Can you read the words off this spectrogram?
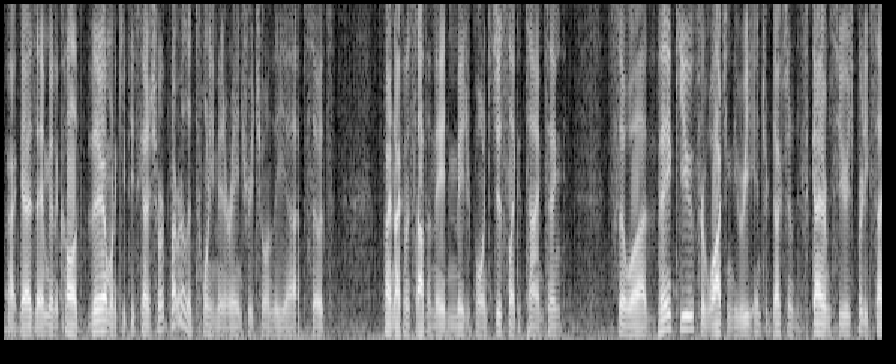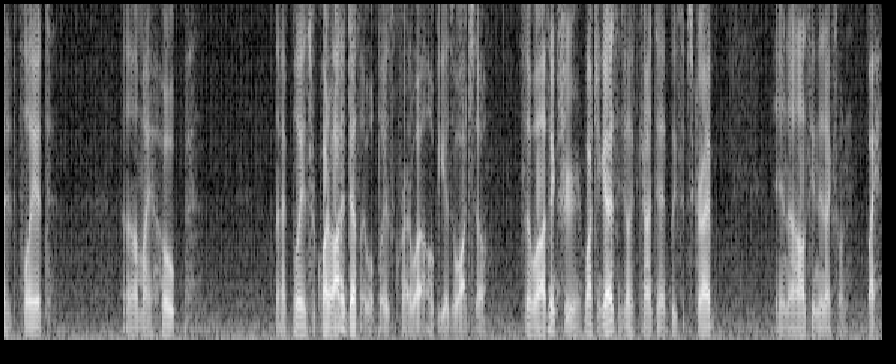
Alright guys, I'm going to call it there. I'm going to keep these kind of short, probably around the 20 minute range for each one of the uh, episodes. Probably not going to stop at ma major points, just like a time thing. So uh, thank you for watching the reintroduction of the Skyrim series. Pretty excited to play it. Um, I hope I play this for quite a while. I definitely will play this for quite a while. I hope you guys will watch though. So uh, thanks for watching guys. If you like the content, please subscribe. And uh, I'll see you in the next one. Bye.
